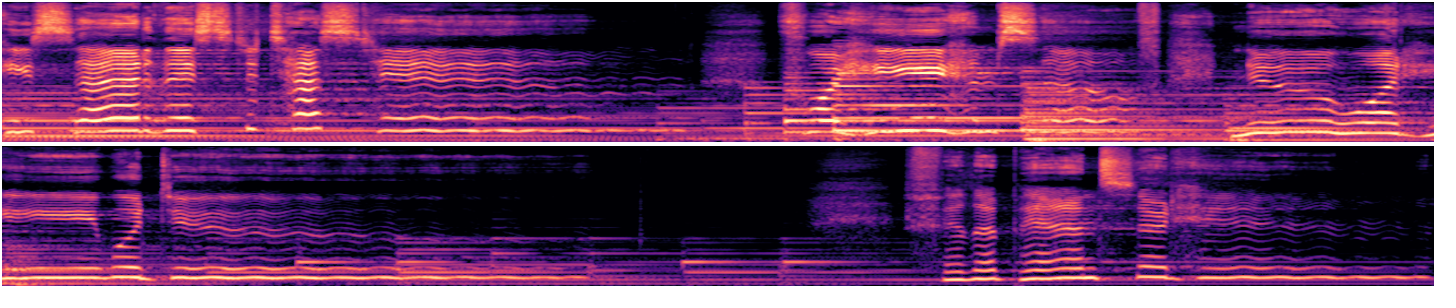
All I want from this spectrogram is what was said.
He said this to test him, for he himself knew what he would do. Philip answered him,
